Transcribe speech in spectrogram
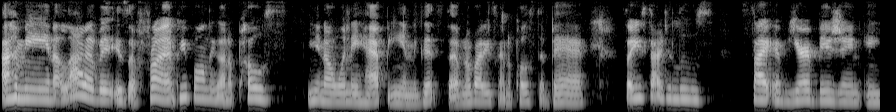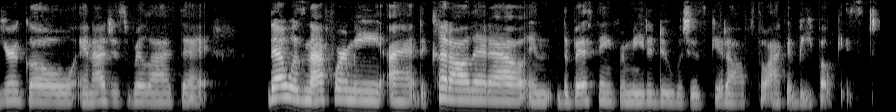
I mean, a lot of it is a front. People only going to post, you know, when they're happy and the good stuff. Nobody's going to post the bad. So you start to lose sight of your vision and your goal. And I just realized that that was not for me. I had to cut all that out. And the best thing for me to do was just get off so I could be focused.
